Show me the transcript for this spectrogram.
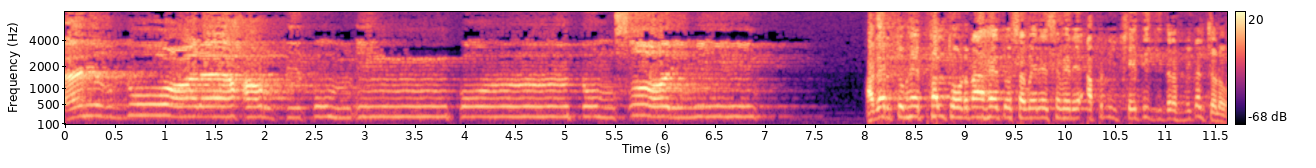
أن اغدوا على حرثكم إن كنتم صارمين اگر تمہیں پھل توڑنا ہے تو سویرے سویرے اپنی کھیتی کی طرف نکل چلو۔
